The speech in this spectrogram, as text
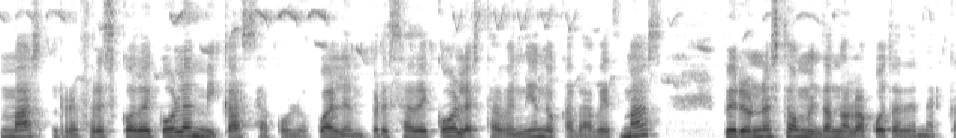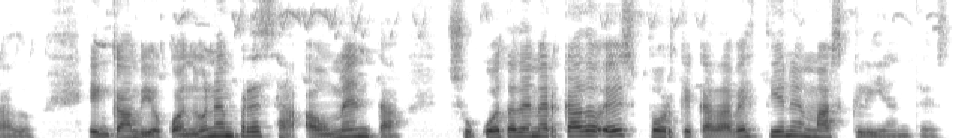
más refresco de cola en mi casa, con lo cual la empresa de cola está vendiendo cada vez más, pero no está aumentando la cuota de mercado. En cambio, cuando una empresa aumenta su cuota de mercado es porque cada vez tiene más clientes.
